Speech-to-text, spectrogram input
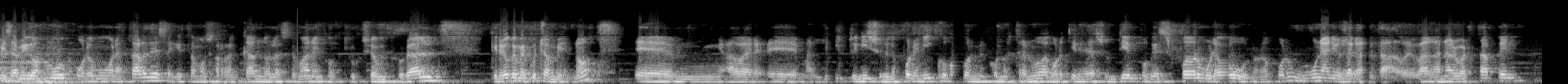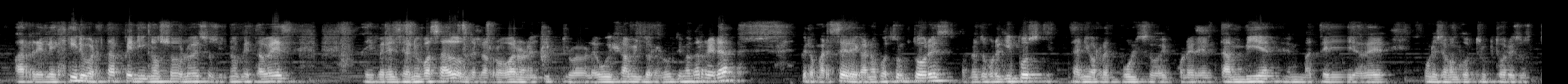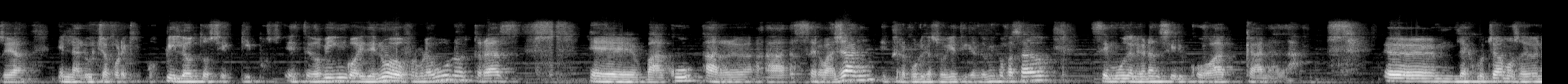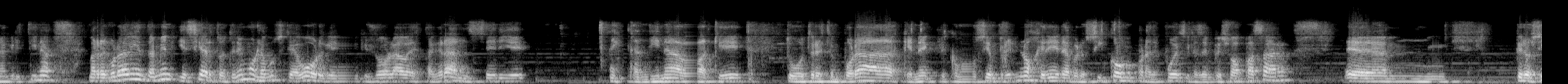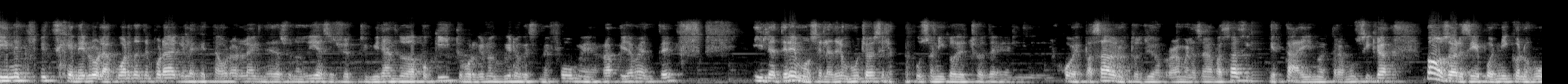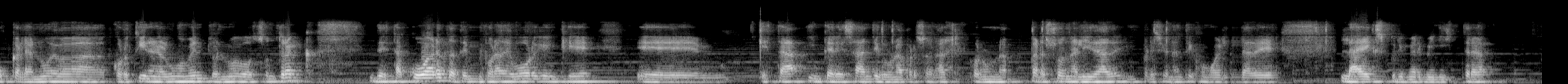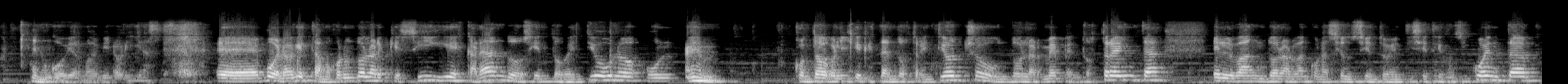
mis amigos? Muy, muy, buenas tardes. Aquí estamos arrancando la semana en construcción plural. Creo que me escuchan bien, ¿no? Eh, a ver, eh, maldito inicio que nos pone Nico con, con, nuestra nueva cortina de hace un tiempo, que es Fórmula 1, ¿no? Por un, un año ya cantado. Eh, va a ganar Verstappen, va a reelegir Verstappen y no solo eso, sino que esta vez, a diferencia del año pasado, donde le robaron el título a Lewis Hamilton en la última carrera, pero Mercedes ganó constructores, campeonato por equipos, este año Red Bull se va a imponer también en materia de, como le llaman constructores, o sea, en la lucha por equipos, pilotos y equipos. Este domingo hay de nuevo Fórmula 1 tras eh, Bakú a, Azerbaiyán, República Soviética el domingo pasado, se muda el Gran Circo a Canadá. Eh, la escuchamos a Dona Cristina. Me recordaba bien también, y es cierto, tenemos la música de Borgen, que yo hablaba de esta gran serie escandinava que tuvo tres temporadas, que Netflix, como siempre, no genera, pero sí compra después y las empezó a pasar. Eh, pero sí, Netflix generó la cuarta temporada, que es la que está ahora online desde hace unos días, y yo estoy mirando de a poquito porque no quiero que se me fume rápidamente. Y la tenemos, la tenemos muchas veces, la puso Nico, de hecho, el jueves pasado, en nuestro último programa la semana pasada, así que está ahí nuestra música. Vamos a ver si después Nico nos busca la nueva cortina en algún momento, el nuevo soundtrack de esta cuarta temporada de Borgen que, eh, que está interesante con una personalidad impresionante como es la de la ex primer ministra en un gobierno de minorías. Eh, bueno, aquí estamos con un dólar que sigue escalando, 221, un contado con el que está en 2.38, un dólar MEP en 2.30, el ban, dólar Banco Nación 127,50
